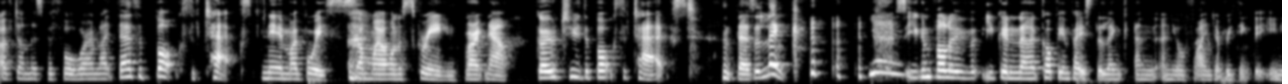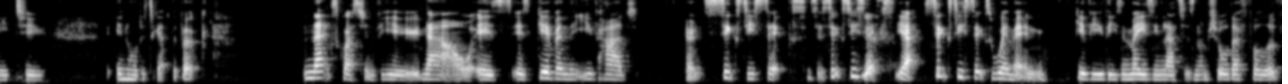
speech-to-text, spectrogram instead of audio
I've done this before where I'm like, there's a box of text near my voice somewhere on a screen right now. Go to the box of text. there's a link. so you can follow. You can uh, copy and paste the link, and and you'll find everything that you need to in order to get the book. Next question for you now is is given that you've had 66 is it 66 yes. yeah 66 women give you these amazing letters, and I'm sure they're full of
